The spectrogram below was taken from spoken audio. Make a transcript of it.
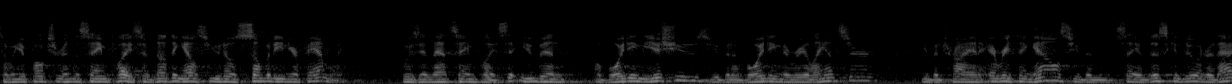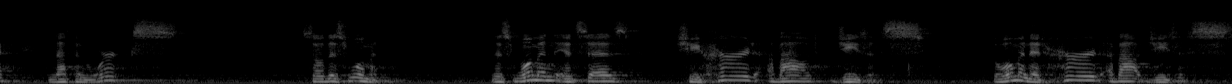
Some of you folks are in the same place. If nothing else, you know somebody in your family who's in that same place. That you've been avoiding the issues, you've been avoiding the real answer, you've been trying everything else, you've been saying this can do it or that, nothing works. So, this woman, this woman, it says, she heard about Jesus. The woman had heard about Jesus.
